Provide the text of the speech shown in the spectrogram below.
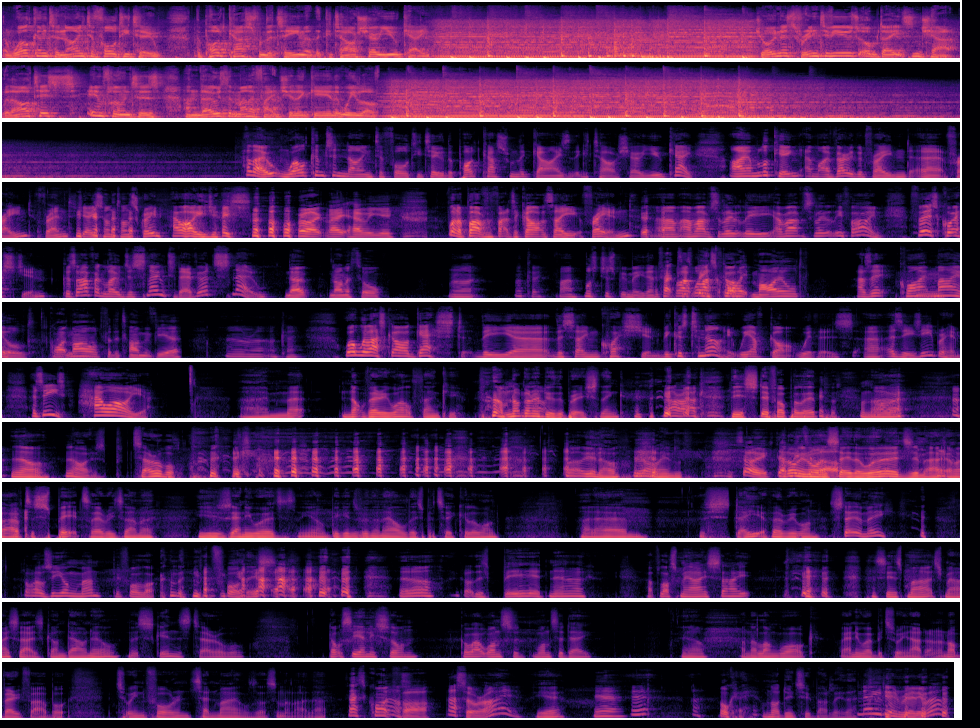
and welcome to 9 to 42, the podcast from the team at the Guitar Show UK. Join us for interviews, updates, and chat with artists, influencers, and those that manufacture the gear that we love. Hello, and welcome to 9 to 42, the podcast from the guys at the Guitar Show UK. I am looking at my very good friend, uh, friend, friend, Jason on screen. How are you, Jason? All right, mate. How are you? Well, apart from the fact I can't say friend, um, I'm absolutely, I'm absolutely fine. First question, because I've had loads of snow today. Have you had snow? No, none at all. Right. Okay. Fine. Must just be me then. In fact, Right, it's well, been ask God. quite mild. Has it? Quite mild. Quite mild for the time of year. All right, okay. Well, we'll ask our guest the uh, the same question because tonight we have got with us uh, Aziz Ibrahim. Aziz, how are you? I'm uh, not very well, thank you. I'm not going to do the British thing, All right, okay. the stiff upper lip and all that. No, no, it's terrible. well, you know, I don't Sorry, I don't even want to say the words. I, I have to spit every time I use any words. You know, begins with an L. This particular one, and um, the state of everyone, state of me. Well, I was a young man before lock- before this. you know, I've got this beard now. I've lost my eyesight since March. My eyesight's gone downhill. My skin's terrible. Don't see any sun. Go out once a, once a day. You know, on a long walk, anywhere between I don't know, not very far, but between four and ten miles or something like that. That's quite Well, far. That's all right. Yeah. Yeah. Okay, I'm not doing too badly then. No, you're doing really well.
